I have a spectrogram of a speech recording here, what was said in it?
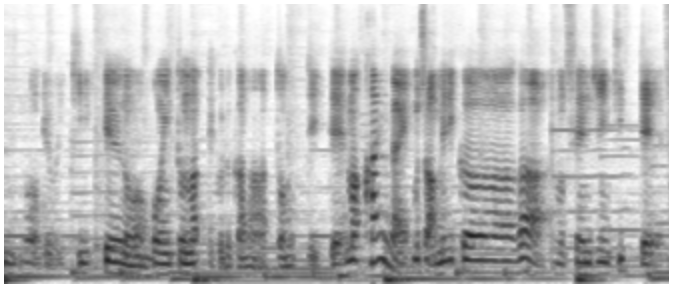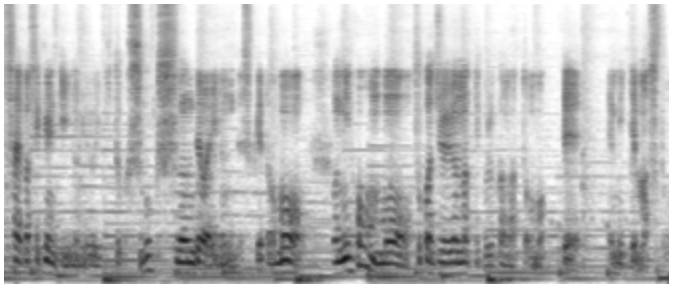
ィの領域っていうのがポイントになってくるかなと思っていて、まあ海外、もちろんアメリカが先陣切ってサイバーセキュリティの領域とかすごく進んではいるんですけども、日本もそこは重要になってくるかなと思って見てますと。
